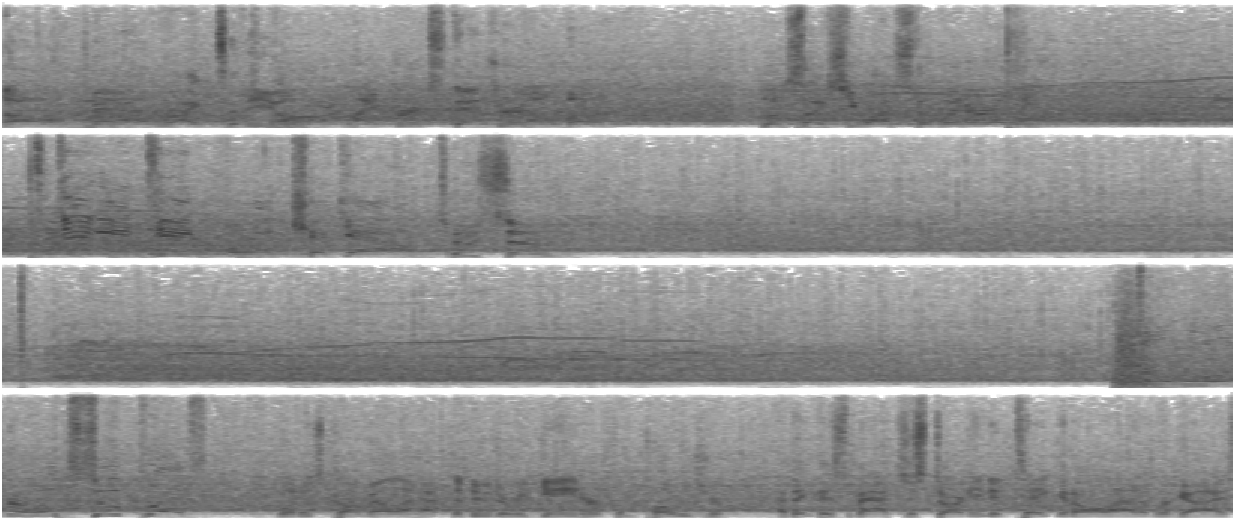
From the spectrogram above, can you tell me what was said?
Oh, man, right to the arm. Hyperextend your elbow. Looks like she wants to win early. Digging deep for a kick out. Too soon. What does Carmella have to do to regain her composure? I think this match is starting to take it all out of her, guys.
